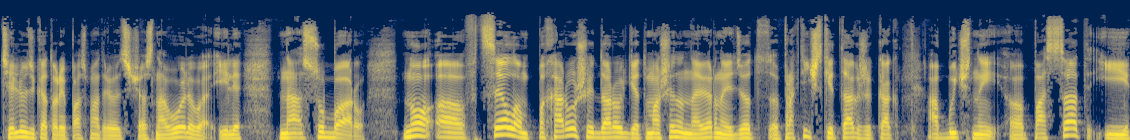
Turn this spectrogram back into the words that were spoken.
те люди, которые посматривают сейчас на Volvo или на Subaru. Но э, в целом по хорошей дороге эта машина, наверное, идет практически так же, как обычный э, Passat. И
